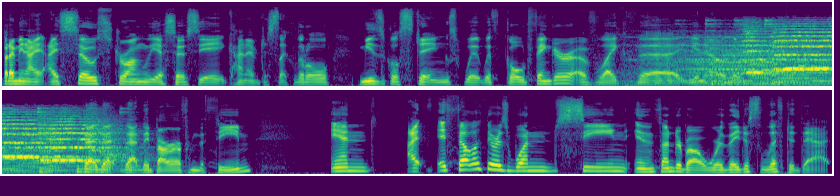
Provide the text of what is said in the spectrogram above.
But I mean, I, I so strongly associate kind of just like little musical stings with with Goldfinger of like the you know the, that, that that they borrow from the theme, and I it felt like there was one scene in Thunderball where they just lifted that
